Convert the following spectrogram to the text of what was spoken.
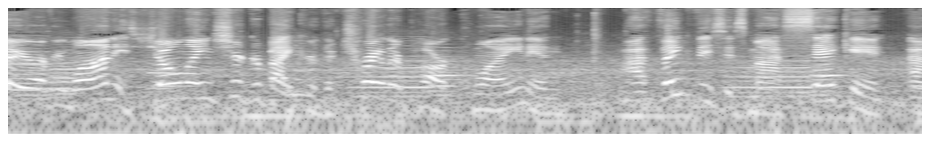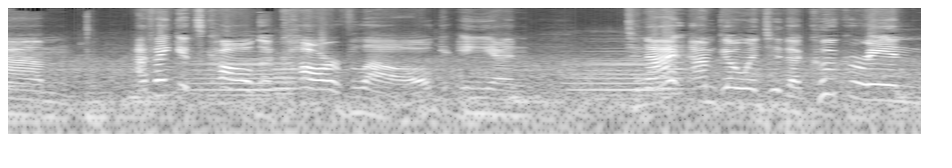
there, everyone. It's Jolene Sugarbaker, the Trailer Park Queen, and I think this is my second. Um, I think it's called a car vlog, and tonight I'm going to the Cookerin.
